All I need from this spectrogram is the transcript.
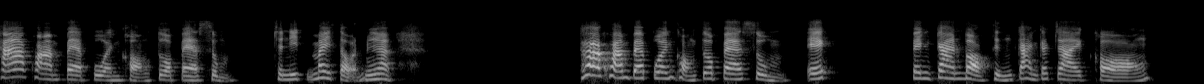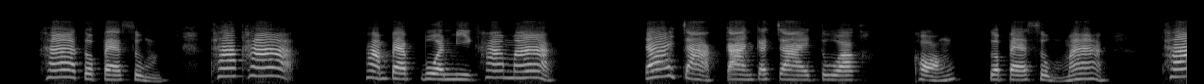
ค่าความแปรปรวนของตัวแปรสุ่ม ชนิดไม่ต่อเนื่อง ค่าความแปรปรวนของตัวแปรสุ่ม x เป็นการบอกถึงการกระจายของค่าตัวแปรสุ่ม ถ้าค่าความแปรปรวนมีค่ามาก ได้จากการกระจายตัวของตัวแปรสุ่มมาก ถ้า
